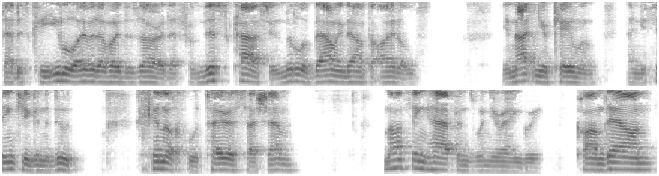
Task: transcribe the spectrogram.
that is ki'ilu eved avodah that from this kas, in the middle of bowing down to idols, you're not in your kalim, and you think you're going to do chinuch l'teiris Hashem, nothing happens when you're angry. Calm down,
